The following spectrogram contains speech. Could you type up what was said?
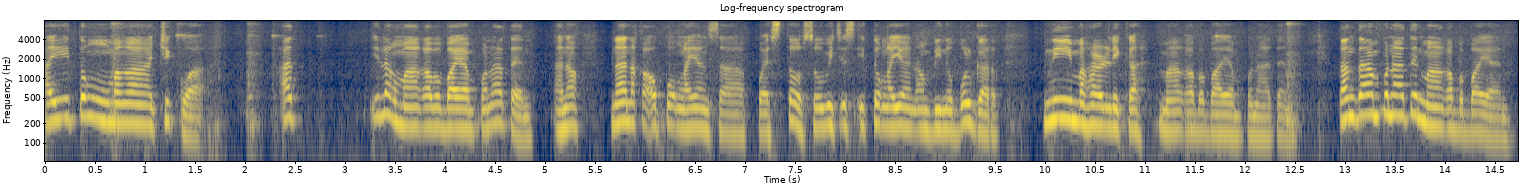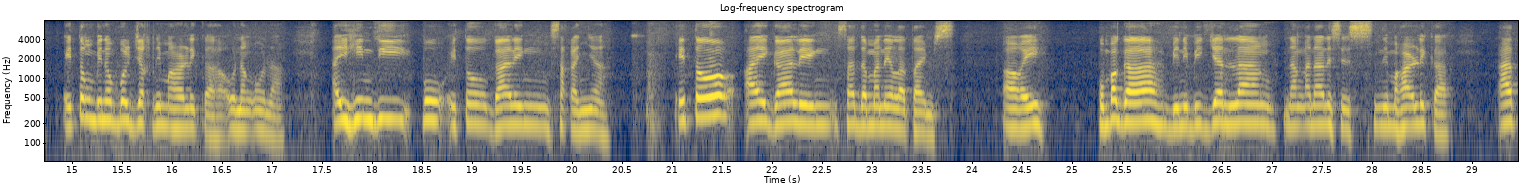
ay itong mga chikwa at ilang mga kababayan po natin ano na nakaupo ngayon sa pwesto. So which is ito ngayon ang binubulgar ni Maharlika mga kababayan po natin. Tandaan po natin mga kababayan, itong binubuljak ni Maharlika unang-una ay hindi po ito galing sa kanya. Ito ay galing sa The Manila Times. Okay? Kumbaga, binibigyan lang ng analysis ni Maharlika at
